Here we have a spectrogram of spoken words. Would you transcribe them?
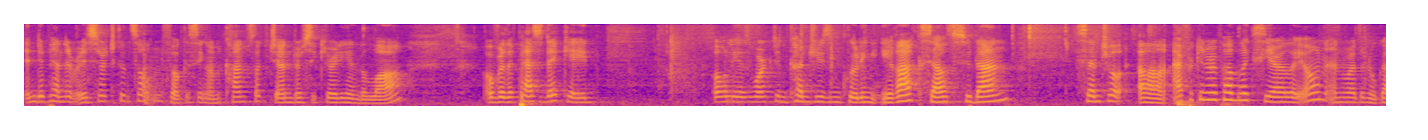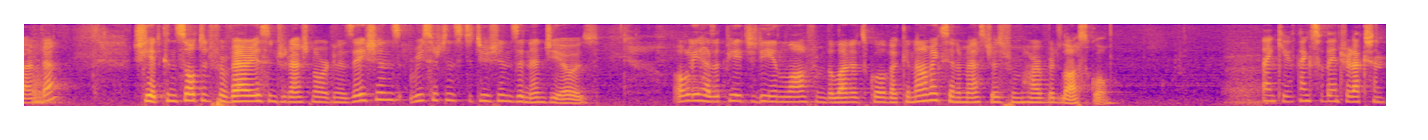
independent research consultant focusing on conflict, gender, security, and the law. Over the past decade, Orly has worked in countries including Iraq, South Sudan, Central uh, African Republic, Sierra Leone, and northern Uganda. She had consulted for various international organizations, research institutions, and NGOs. Orly has a PhD in law from the London School of Economics and a master's from Harvard Law School. Thank you. Thanks for the introduction.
